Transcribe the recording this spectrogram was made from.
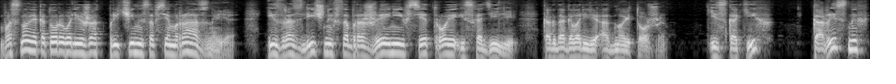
в основе которого лежат причины совсем разные. Из различных соображений все трое исходили, когда говорили одно и то же. Из каких? Корыстных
